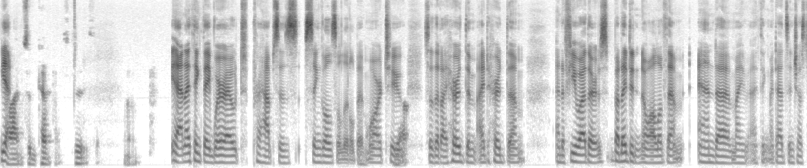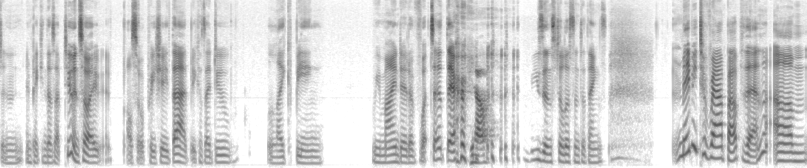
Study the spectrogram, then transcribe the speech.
yeah. Times and Tempest too. So, um. Yeah, and I think they wear out perhaps as singles a little bit more too, yeah. so that I heard them. I'd heard them and a few others, but I didn't know all of them. And uh, my, I think my dad's interested in, in picking those up too. And so I also appreciate that because I do like being reminded of what's out there. Yeah. Reasons to listen to things. Maybe to wrap up then, um,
